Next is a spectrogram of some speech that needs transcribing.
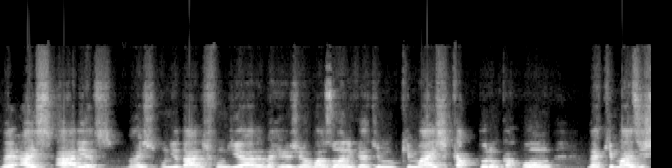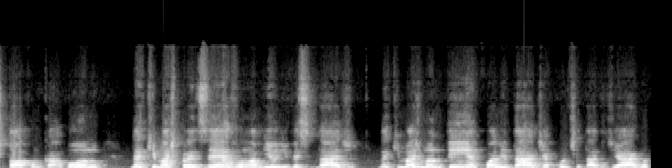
né, as áreas, as unidades fundiárias na região amazônica de, que mais capturam carbono, né, que mais estocam carbono, né, que mais preservam a biodiversidade, né, que mais mantêm a qualidade a quantidade de água,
